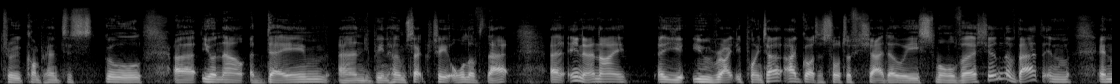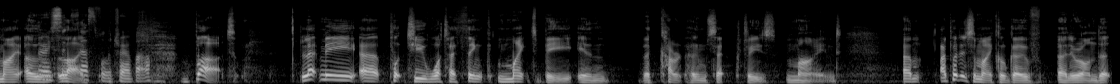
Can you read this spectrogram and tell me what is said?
through comprehensive school. Uh, you're now a dame, and you've been Home Secretary. All of that, uh, you know, and I. Uh, you, you, rightly point out, I've got a sort of shadowy, small version of that in in my own Very life. successful, Trevor. But let me uh, put to you what I think might be in the current Home Secretary's mind. Um, I put it to Michael Gove earlier on that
